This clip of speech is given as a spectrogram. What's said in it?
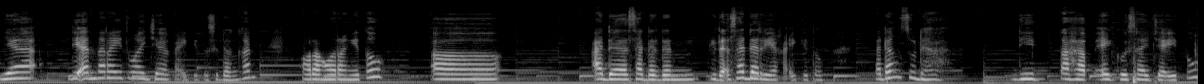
ya di antara itu aja kayak gitu. Sedangkan orang-orang itu uh, ada sadar dan tidak sadar ya kayak gitu. Kadang sudah di tahap ego saja itu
